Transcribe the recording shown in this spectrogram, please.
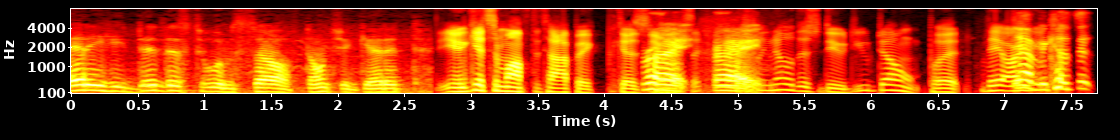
Eddie, he did this to himself. Don't you get it? you know, it gets him off the topic because you know, Right, it's like, right. actually know this dude. You don't, but they are. yeah, because it,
